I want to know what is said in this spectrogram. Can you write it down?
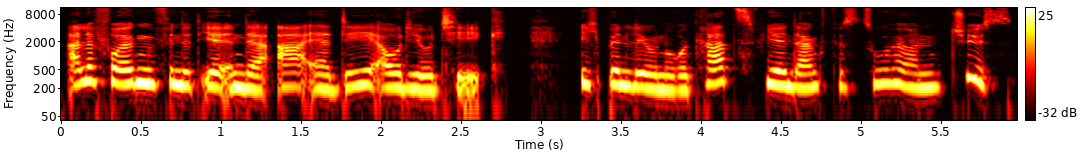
Alle Folgen findet ihr in der ARD Audiothek. Ich bin Leonore Kratz. Vielen Dank fürs Zuhören. Tschüss.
